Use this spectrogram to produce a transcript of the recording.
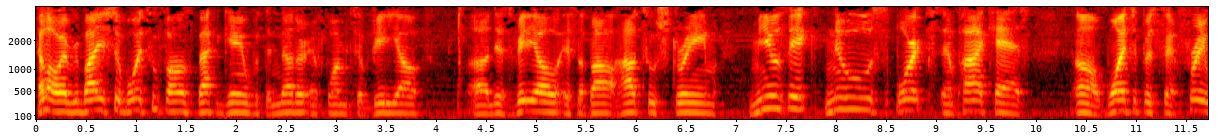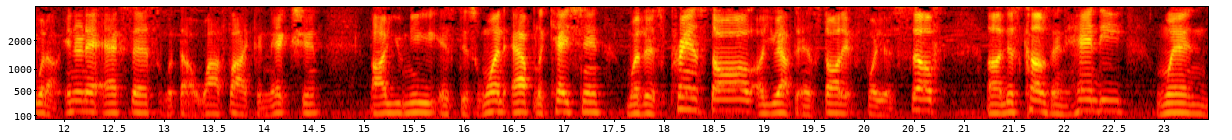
Hello everybody, it's your boy TuPhonez back again with another informative video. Uh, this video is about how to stream music, news, sports, and podcasts 100% uh, free without internet access, without Wi-Fi connection. All you need is this one application, whether it's pre-installed or you have to install it for yourself. Uh, this comes in handy when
